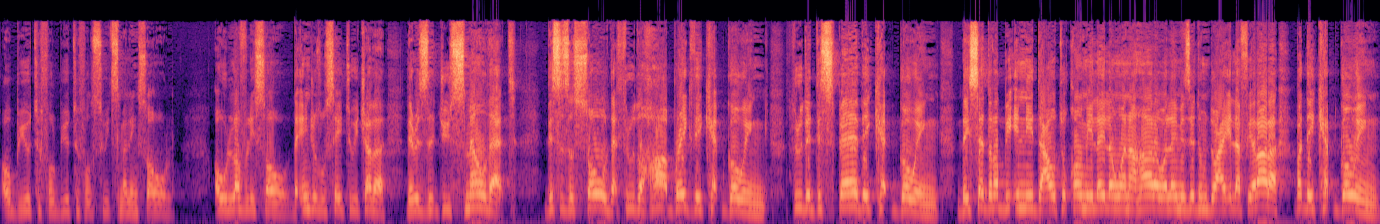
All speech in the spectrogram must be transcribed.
Oh beautiful, beautiful, sweet smelling soul. Oh lovely soul. The angels will say to each other, there is, do you smell that? This is a soul that through the heartbreak they kept going. Through the despair, they kept going. They said, Rabbi, inni da'utu qawmi layla wa nahara wa lam yazidhum du'a illa firara. But they kept going.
